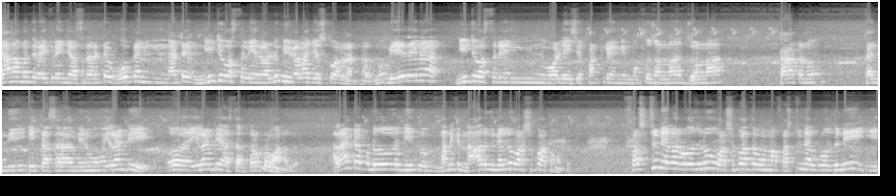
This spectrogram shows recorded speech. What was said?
చాలా మంది రైతులు ఏం చేస్తున్నారంటే ఓపెన్ అంటే నీటి వస్త లేని వాళ్ళు మేము ఎలా చేసుకోవాలని అంటున్నారు. నువ్వు ఏదైనా నీటి వస్త లేని వాళ్ళు వేసే పంటలు ఏంటి మొక్కజొన్న జొన్న కాటను కంది పెసర మినుము ఇలాంటి ఓ, ఇలాంటివి వేస్తారు తొలకరు వానలు. అలాంటప్పుడు నీకు మనకి నాలుగు నెలలు వర్షపాతం ఉంటుంది. ఫస్ట్ నెల రోజులు వర్షపాతం ఉన్న ఫస్ట్ నెల రోజుని ఈ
